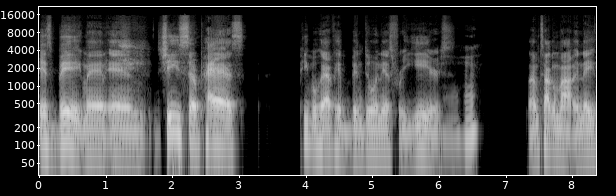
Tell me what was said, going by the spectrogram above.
it's big, man. And she surpassed people who have been doing this for years. Mhm, I'm talking about in their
